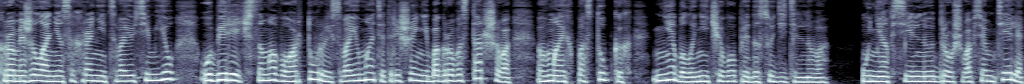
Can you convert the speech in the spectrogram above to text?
Кроме желания сохранить свою семью, уберечь самого Артура и свою мать от решений Багрова-старшего, в моих поступках не было ничего предосудительного. Уняв сильную дрожь во всем теле,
